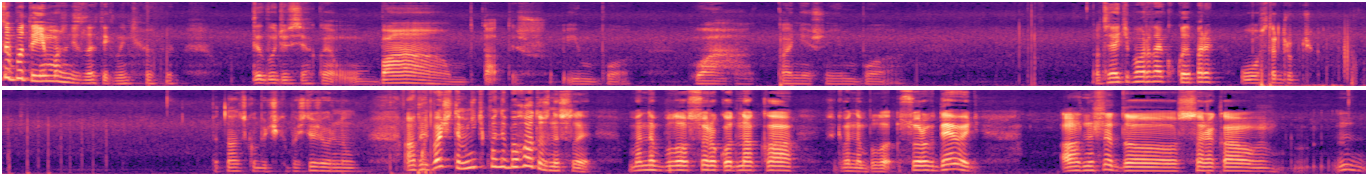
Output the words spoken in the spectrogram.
Це боти, їм можна дізлетикнути. Ти лучше всякое. Бам! Та ти шо, імба. Вау, конечно, імба. Оце я типу вертайку, коли пере... О, стардропчик. 15 кубичків, почти вже вернув. А, тут бачите, мені типу небагато знесли. У мене було 41к. Скільки в мене було? 49, а знесли до 40. Ну,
